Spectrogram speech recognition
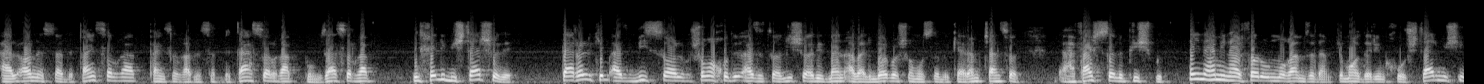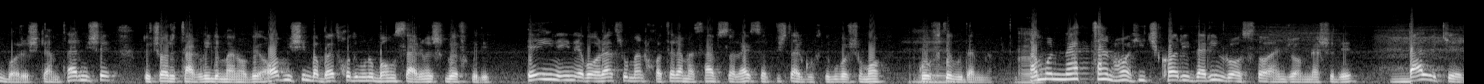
الان نسبت به 5 سال قبل 5 سال قبل نسبت به 10 سال قبل 15 سال قبل این خیلی بیشتر شده. در حالی که از 20 سال شما خود حضرت علی شاهدید من اولین بار با شما مصاحبه کردم چند سال؟ 7 سال پیش بود. این همین حرفا رو اون موقع هم زدم که ما داریم خوشتر میشیم بارش کمتر میشه دچار تقلیل منابع آب میشیم و باید خودمون رو با اون سرنوشت وفق بدیم این این عبارت رو من خاطرم از 7 سال 8 سال پیش در گفتگو با شما گفته بودم. اما نه تنها هیچ کاری در این راستا انجام نشده بلکه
